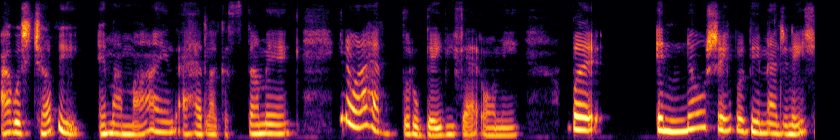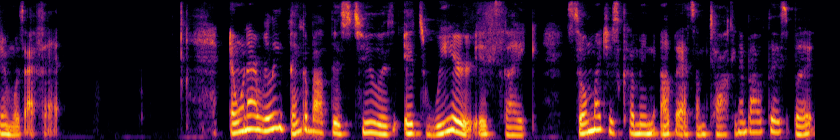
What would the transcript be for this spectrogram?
I was chubby. In my mind, I had like a stomach, you know, I had little baby fat on me. But in no shape of the imagination was I fat. And when I really think about this too, is it's weird. It's like so much is coming up as I'm talking about this, but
